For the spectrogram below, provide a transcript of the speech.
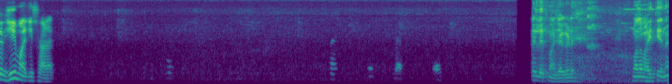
तर ही माझी शाळा आहे. माझ्याकडे. मला माहिती आहे ना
